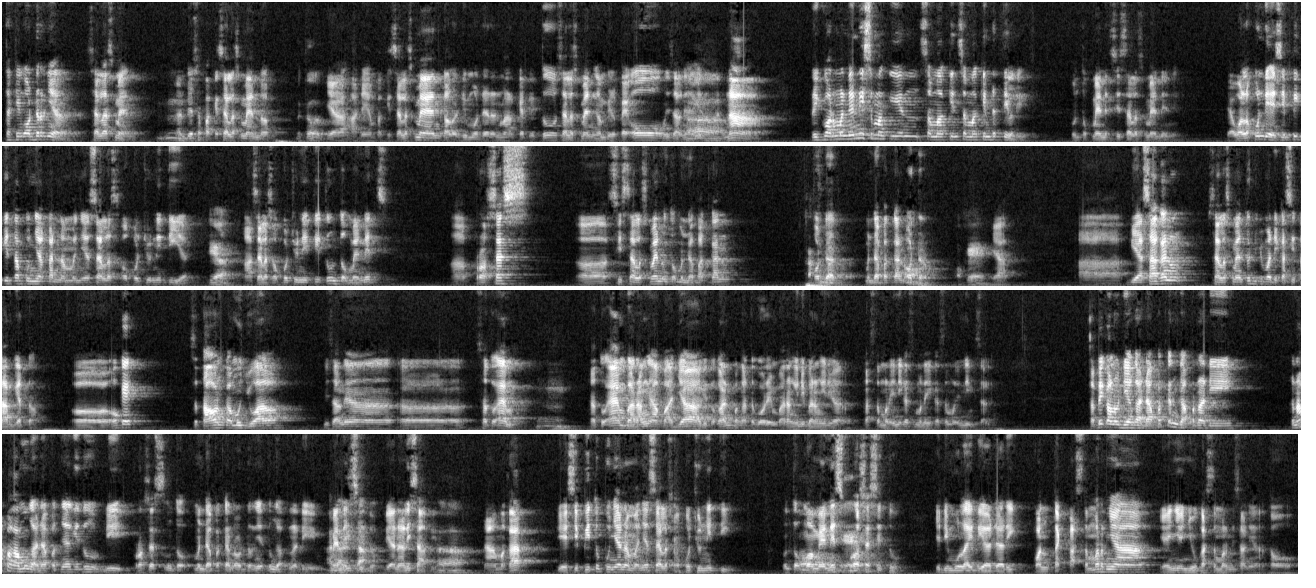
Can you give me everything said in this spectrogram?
taking ordernya salesman. Mm. Kan biasa pakai salesman loh. Betul. Ya, ada yang pakai salesman. Kalau di modern market itu salesman ngambil PO misalnya gitu kan. Ah. Nah, requirementnya ini semakin semakin semakin detail nih untuk manage si salesman ini. Ya, walaupun di SCP kita punya kan namanya sales opportunity ya. Ya. Nah, sales opportunity itu untuk manage uh, proses uh, si salesman untuk mendapatkan Customer. order, mendapatkan Oh, order. Oke. Ya. uh, biasa kan salesman tuh cuma dikasih target tuh. Uh, Oke, setahun kamu jual misalnya uh, 1 m, Hmm. 1 m barangnya apa aja gitu kan, pengkategorian barang ini barang ini customer ini customer ini customer ini misalnya. Tapi kalau dia nggak dapat kan nggak pernah di Kenapa kamu nggak dapatnya gitu di proses untuk mendapatkan ordernya itu nggak pernah di manage Analisa. gitu, dianalisa. Gitu. Ah. Nah, maka di SCP itu punya namanya sales opportunity untuk Oh, memanage oke. proses itu. Jadi mulai dia dari kontak customernya, ya ini new customer misalnya atau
